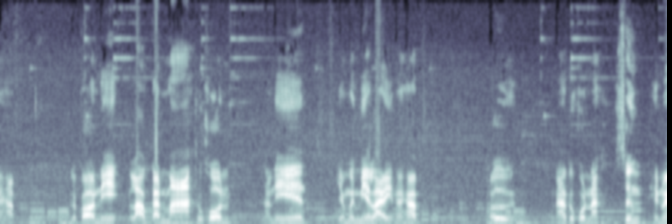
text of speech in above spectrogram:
นะครับ แล้วก็อันนี้ราวกันหมาทุกคนอันนี้ยังไม่มีอะไรนะครับ เออนะทุกคนนะ ซึ่งเห็นไหม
